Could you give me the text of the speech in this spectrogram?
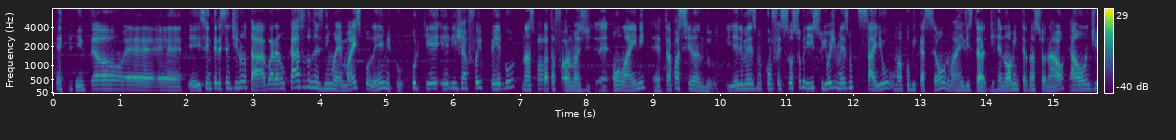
então, é, é, isso é interessante de notar. Agora, o caso do Hans Niemann é mais polêmico porque ele já foi pego nas plataformas de, é, online é, trapaceando. E ele mesmo confessou sobre isso e hoje mesmo saiu uma publicação numa revista de renome internacional, aonde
